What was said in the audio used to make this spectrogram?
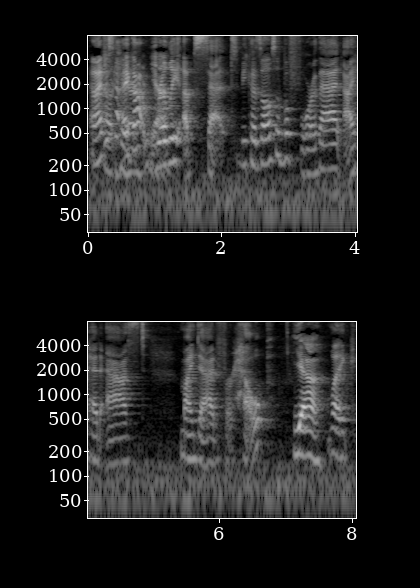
And I just got, I got yeah. really upset because also before that, I had asked my dad for help, Yeah. like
